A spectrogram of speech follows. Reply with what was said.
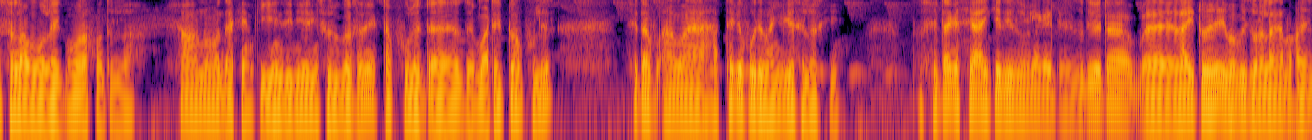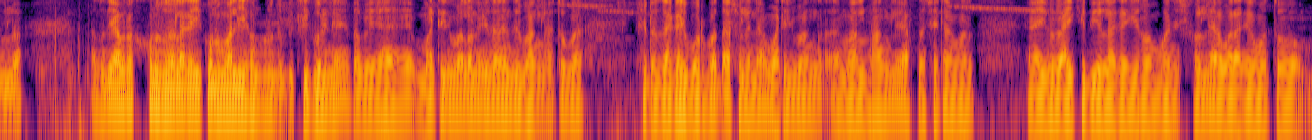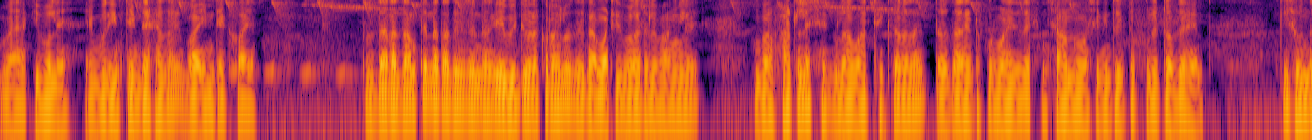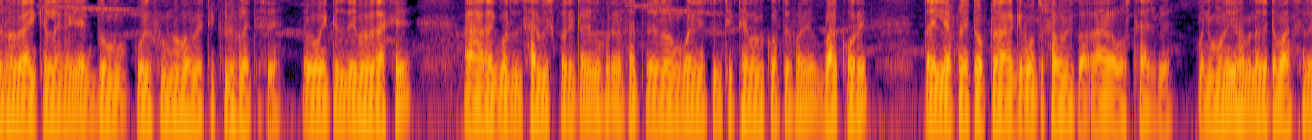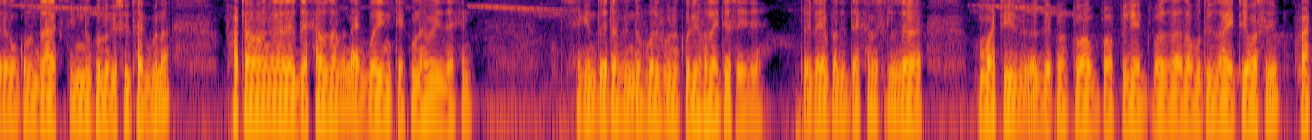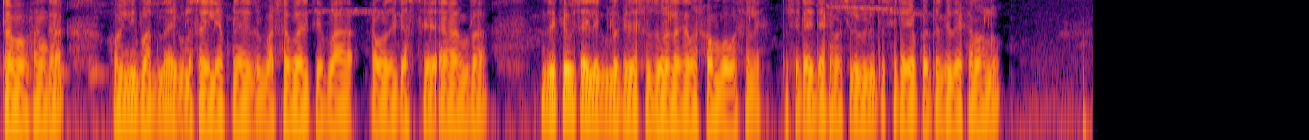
আসসালামু আলাইকুম রহমতুল্লাহ শাওন মামা দেখেন কি ইঞ্জিনিয়ারিং শুরু করছে। একটা ফুলের যে মাটির টপ ফুলের, সেটা আমার হাত থেকে পরে ভেঙে গেছিল আর কি। তো সেটাকে সে আইকে দিয়ে জোড়া লাগাইতেছে। যদিও এটা রাইট হয়ে এভাবেই জোড়া লাগানো হয় এগুলো। আর যদি আমরা কখনো জোড়া লাগাই, কোনো মালই এখন পর্যন্ত বিক্রি করি না তবে হ্যাঁ মাটির মাল অনেকে জানেন যে ভাঙলে হয়তো বা সেটা জায়গায় বরবাদ, আসলে না। মাটির মাল ভাঙলে আপনার সেটা আবার এইভাবে আইকে দিয়ে লাগাই রং বানিশ করলে আবার আগের মতো কি বলে, একবার ইনটেক দেখা যায় বা ইনটেক হয়। তো যারা জানতেন না, তাদের জন্য এই ভিডিওটা করা হলো যে না, মাটির মাল আসলে ভাঙলে বা ফাটলে সেগুলো আবার ঠিক করা যায় তো তার একটা প্রমাণিত দেখেন, শাওন মাসে কিন্তু একটা ফুলের টপ দেখেন, কি সুন্দরভাবে আইকা লাগাই, একদম পরিপূর্ণভাবে ঠিক করে ফেলাইতেছে। এবং এটা যদি এভাবে রাখে, আর একবার যদি সার্ভিস করে এটার উপরে, অর্থাৎ রং বানিশ যদি ঠিকঠাকভাবে করতে পারে বা করে, তাইলে আপনার এই টপটা আগের মতো স্বাভাবিক অবস্থায় আসবে। মানে মনেই হবে না যে এটা ভাঙছে এরকম কোনো দাগ, চিহ্ন কোনো কিছুই থাকবে না। ফাটা ভাঙা দেখাও যাবে না, একবার ইনটেক মনে হবে দেখেন। সে কিন্তু এটা কিন্তু পরিপূর্ণ করে ফেলাইতেছে যে। তো এটাই আপনাদের দেখানো ছিল যা মাটির যে কোনো টপ বা প্লেট বা যাবতীয় যে আইটেম আছে ফাটা বা ভাঙ্গা, হইলি বাদ না, এগুলো চাইলে আপনার বাসা বাড়িতে বা আমাদের কাছে আমরা যে কেউ চাইলে এগুলোকে জোরে লাগানো সম্ভব আসলে। তো সেটাই দেখানো ছিল ভিডিও তো, সেটাই আপনাদেরকে দেখানো হলো।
